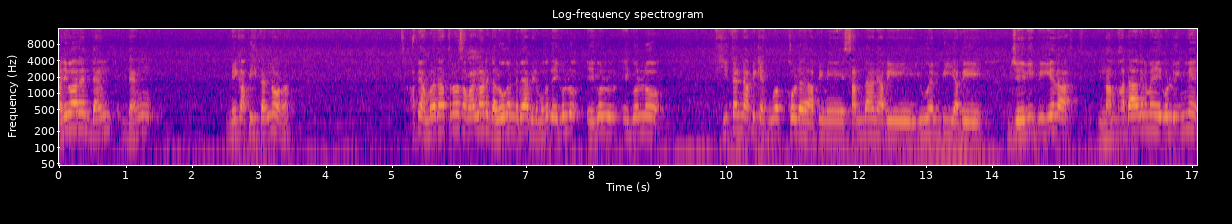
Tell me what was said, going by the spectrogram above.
අනිවාර්යෙන් දැන් දැන් මේක අපි හිතන්න ඕන. අපි අම්මලා තාත්තලා සමහරවිට ගලව ගන්න බෑ අපිට. මොකද ඒගොල්ලෝ ඒගොල්ලෝ ඒගොල්ලෝ හිතන්නේ අපි කැපුවත් කොළ අපි මේ සන්දානේ අපි UMP අපි JVP කියලා නම් හදාගෙනම ඒගොල්ලෝ ඉන්නේ.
